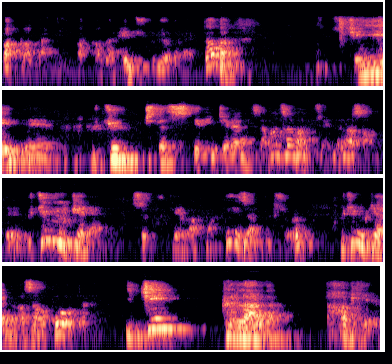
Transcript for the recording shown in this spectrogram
bakkallar değil, bakkallar henüz duruyorlar ayakta ama şeyi e, bütün istatistikleri incelendiği zaman zaman üzerinden azaldığı, bütün ülkeler sırf Türkiye'ye bakmak değil zaten sorun. Bütün ülkelerde azaldığı ortada. İki, kırlarda. Daha bile.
